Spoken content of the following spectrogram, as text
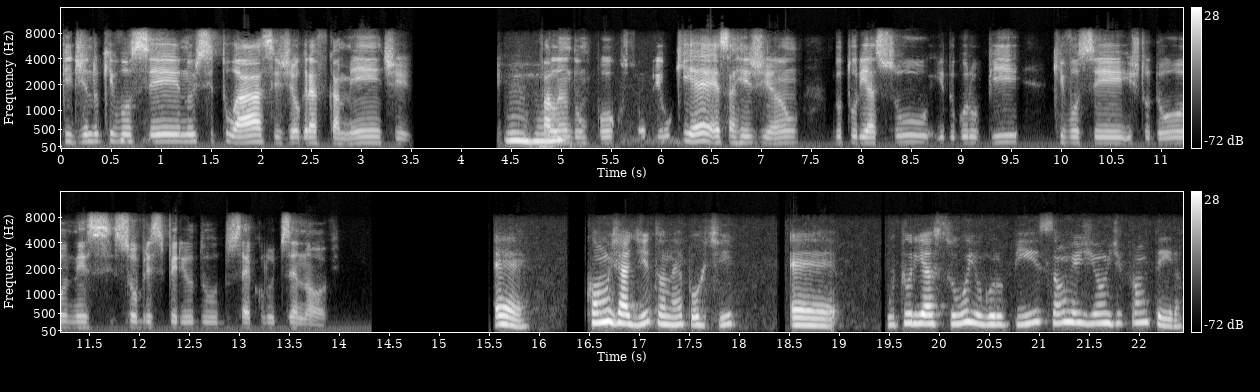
pedindo que você nos situasse geograficamente, uhum. falando um pouco sobre o que é essa região do Turiaçu e do Gurupi que você estudou nesse, sobre esse período do século XIX. É, como já dito, né, por ti, é, o Turiaçu e o Gurupi são regiões de fronteira.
